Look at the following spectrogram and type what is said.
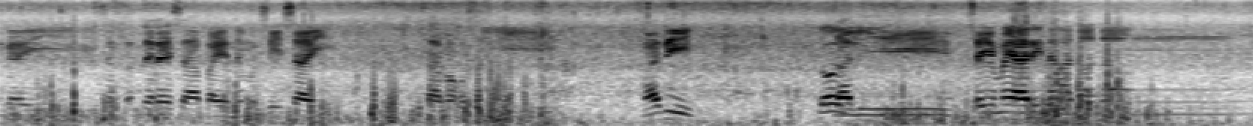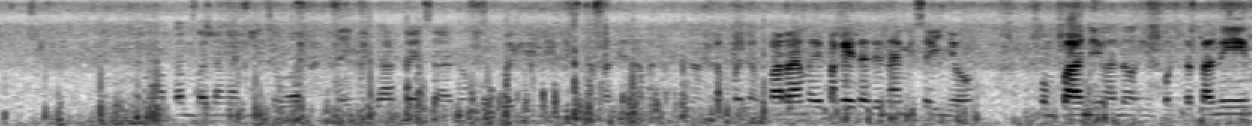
barangay Santa Teresa, bayan ng Magsaysay. Kasama ko si Buddy. Bali, siya yung may-ari ng ano, ng mga tambalangan dito at naimbitahan tayo sa ano sa paglilinis ng kanilang ano, ng tambalang para maipakita din namin sa inyo kung paano yung ano yung pagtatanim,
